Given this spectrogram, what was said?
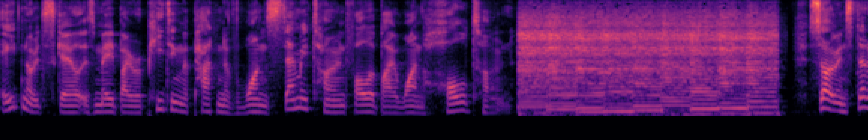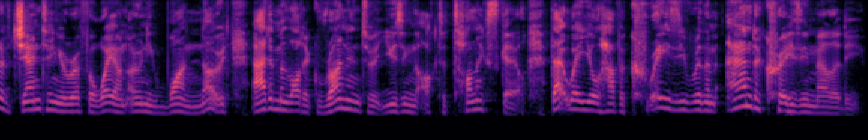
8-note scale is made by repeating the pattern of one semitone followed by one whole tone. So instead of djenting your riff away on only one note, add a melodic run into it using the octatonic scale. That way you'll have a crazy rhythm and a crazy melody.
